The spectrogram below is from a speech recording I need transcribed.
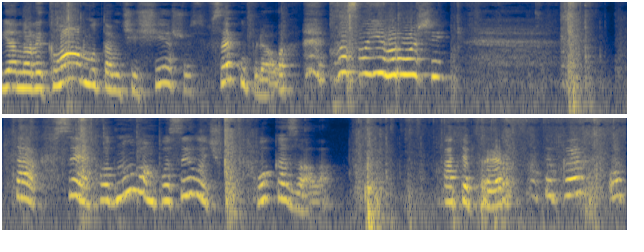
я на рекламу там чи ще щось. Все купляла за свої гроші. Так, все, одну вам посилочку показала. А тепер, а тепер, от.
